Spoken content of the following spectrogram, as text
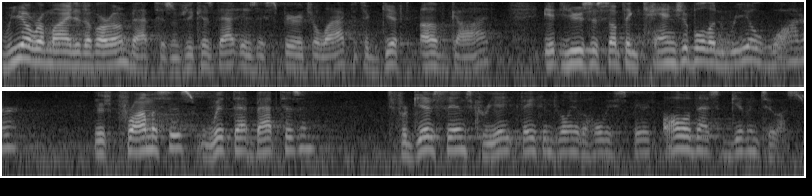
We are reminded of our own baptisms because that is a spiritual act, it's a gift of God. It uses something tangible and real, water. There's promises with that baptism to forgive sins, create faith and dwelling of the Holy Spirit. All of that's given to us.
